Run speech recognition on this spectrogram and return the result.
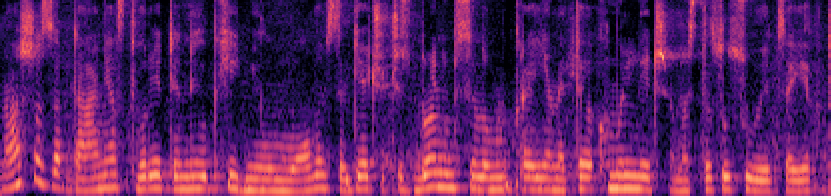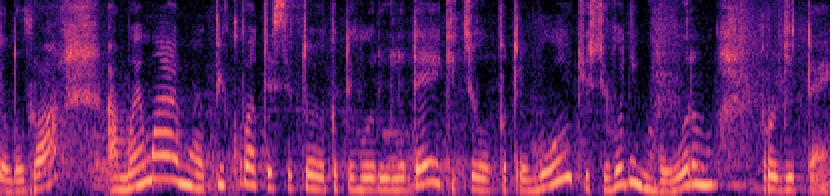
Наше завдання створити необхідні умови, завдячуючи Збройним силам України та Хмельниччина стосується як тилова. А ми маємо опікуватися тою категорією людей, які цього потребують. І сьогодні ми говоримо про дітей.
